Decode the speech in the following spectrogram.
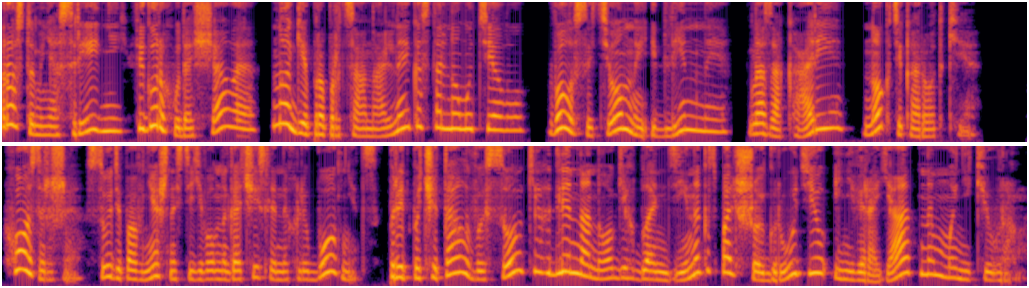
Рост у меня средний, фигура худощавая, ноги пропорциональные к остальному телу, волосы темные и длинные, глаза карие, ногти короткие. Хозер же, судя по внешности его многочисленных любовниц, предпочитал высоких длинноногих блондинок с большой грудью и невероятным маникюром.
